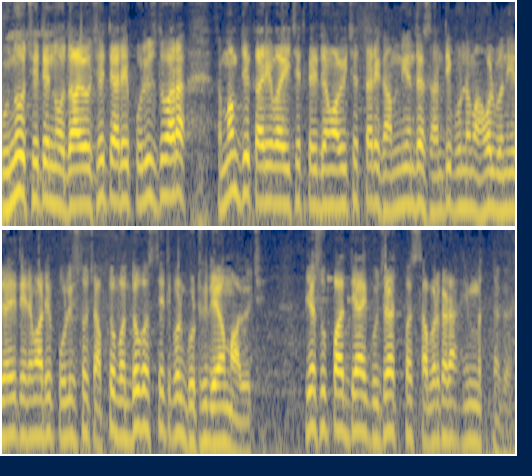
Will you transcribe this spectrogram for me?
ગુનો છે તે નોંધાયો છે. ત્યારે પોલીસ દ્વારા તમામ જે કાર્યવાહી છે કરી દેવામાં આવી છે. ત્યારે ગામની અંદર શાંતિપૂર્ણ માહોલ બની રહે તેના માટે પોલીસનો ચાપતો બંદોબસ્ત છે તે પણ ગોઠવી દેવામાં આવ્યો છે. યશ ઉપાધ્યાય, ગુજરાત ફર્સ્ટ સાબરકાંઠા, હિંમતનગર.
